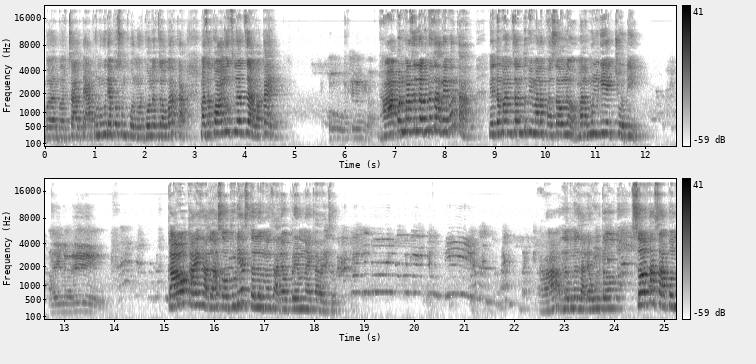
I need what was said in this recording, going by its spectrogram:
बर बर चालतंय. आपण उद्यापासून फोनवर बोलत जाऊ बरं का. माझा कॉल उचलत जावा काय? हो हा पण माझं लग्न झालंय बरं का. नाही तर माणसानं तुम्ही मला फसवलं. मला मुलगी एक छोटी. का हो काय झालं? असं थोडी असतं लग्न झाल्यावर प्रेम नाही करायचं. हा लग्न झाल्या उलट सहज असं आपण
